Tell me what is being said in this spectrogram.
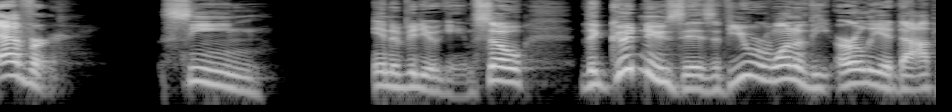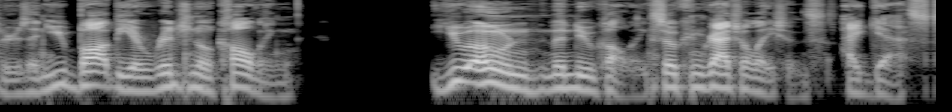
ever seen in a video game. So the good news is if you were one of the early adopters and you bought the original Culling, you own the new Culling. So congratulations, I guess.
